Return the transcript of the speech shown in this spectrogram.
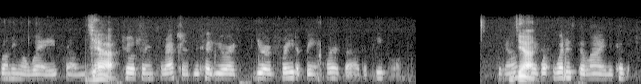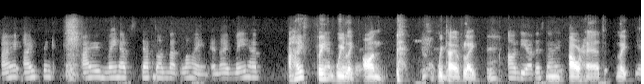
running away from yeah social interactions because you're you're afraid of being hurt by other people? You know? Yeah. Like what what is the line? Because I I think I may have stepped on that line and I may have i think we like on we kind of like on the other side. our head like Yeah.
